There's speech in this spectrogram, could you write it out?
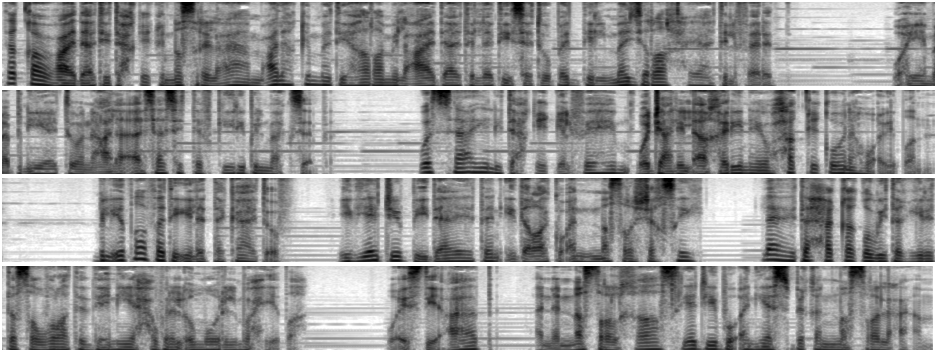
تقع عادات تحقيق النصر العام على قمة هرم العادات التي ستبدل مجرى حياة الفرد وهي مبنية على أساس التفكير بالمكسب والسعي لتحقيق الفهم وجعل الآخرين يحققونه أيضا. بالإضافة إلى التكاتف إذ يجب بداية إدراك أن النصر الشخصي لا يتحقق بتغيير التصورات الذهنية حول الأمور المحيطة واستيعاب أن النصر الخاص يجب أن يسبق النصر العام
